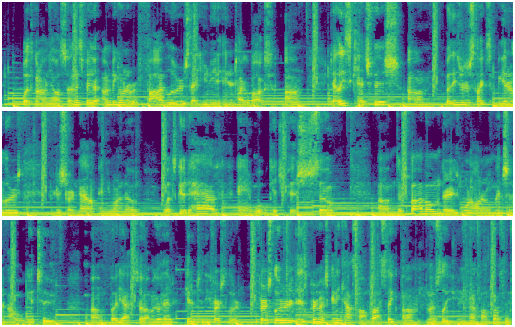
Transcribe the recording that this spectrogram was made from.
What's going on y'all? So in this video, I'm gonna be going over five lures that you need in your tackle box um, to at least catch fish. Um, but these are just like some beginner lures if you're just starting out and you wanna know what's good to have and what will catch your fish. So um, there's five of them. There is one honorable mention I will get to. Um, but yeah, so I'm gonna go ahead and get into the first lure. The first lure is pretty much any kind of soft plastic, um, mostly any kind of soft plastic.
